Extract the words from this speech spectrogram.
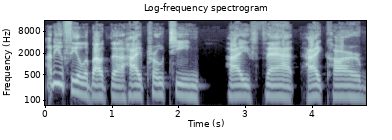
How do you feel about the high protein, high fat, high carb?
